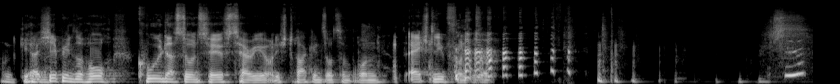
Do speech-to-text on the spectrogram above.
und gehen. Ja, ich hebe ihn so hoch. Cool, dass du uns hilfst, Harry. Und ich trage ihn so zum Brunnen. Echt lieb von dir.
